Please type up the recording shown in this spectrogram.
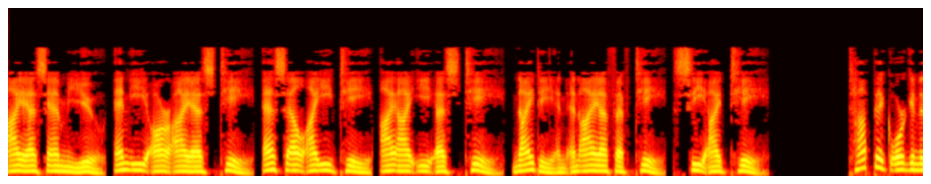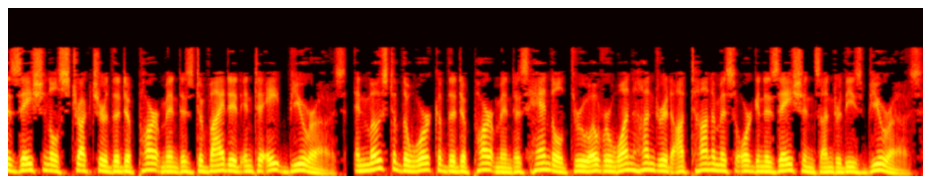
ISMU, NERIST, SLIET, IIEST, NITI and and IFFT, CIT. Topic organizational structure The department is divided into eight bureaus, and most of the work of the department is handled through over 100 autonomous organizations under these bureaus.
